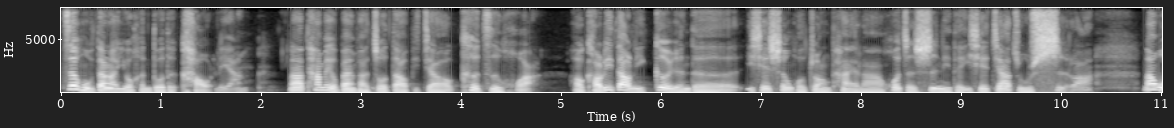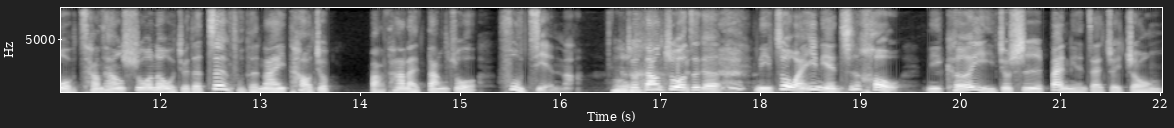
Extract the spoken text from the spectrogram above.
政府当然有很多的考量，那他没有办法做到比较克制化。好，考虑到你个人的一些生活状态啦，或者是你的一些家族史啦，那我常常说呢，我觉得政府的那一套就把它来当做复检呐，就当做这个你做完一年之后，你可以就是半年再追踪。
